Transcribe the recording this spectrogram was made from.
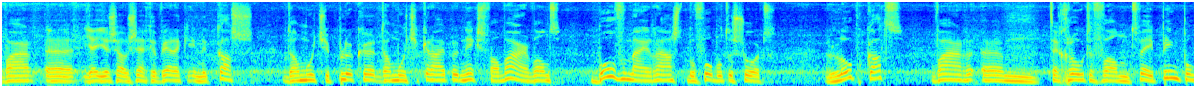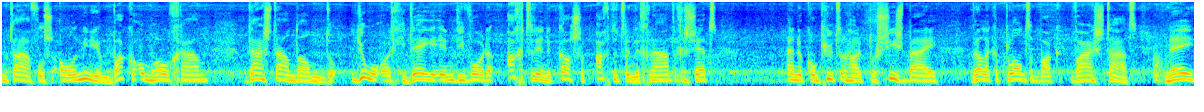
Waar uh, ja, je zou zeggen werk in de kas, dan moet je plukken, dan moet je kruipen. Niks van waar, want boven mij raast bijvoorbeeld een soort loopkat waar ehm, ter grootte van twee pingpongtafels aluminium bakken omhoog gaan. Daar staan dan de jonge orchideeën in. Die worden achter in de kast op 28 graden gezet. En de computer houdt precies bij welke plantenbak waar staat. Nee,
